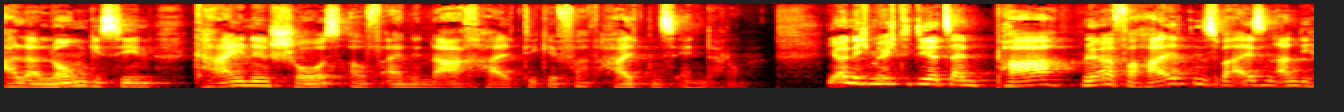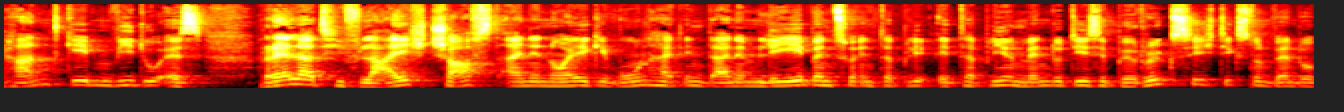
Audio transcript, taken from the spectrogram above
à la longue gesehen keine Chance auf eine nachhaltige Verhaltensänderung. Ja, und ich möchte dir jetzt ein paar ja, Verhaltensweisen an die Hand geben, wie du es relativ leicht schaffst, eine neue Gewohnheit in deinem Leben zu etablieren, wenn du diese berücksichtigst und wenn du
